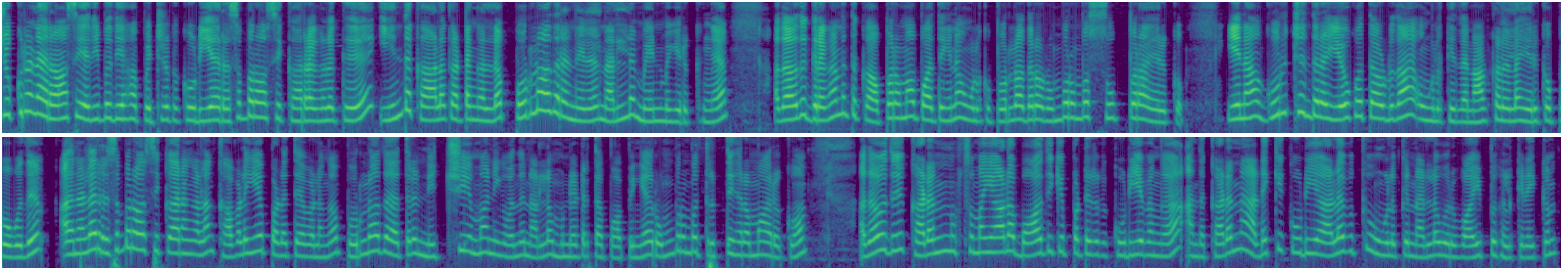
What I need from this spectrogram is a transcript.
சுக்கரனை ராசி அதிபதியாக பெற்றிருக்கக்கூடிய ரிசபராசிக்காரர்களுக்கு இந்த காலகட்டங்களில் பொருளாதார நிலையில் நல்ல மேன்மை இருக்குங்க. அதாவது கிரகணத்துக்கு அப்புறமா பார்த்தீங்கன்னா உங்களுக்கு பொருளாதாரம் ரொம்ப ரொம்ப சூப்பராக இருக்கும். ஏன்னா குருச்சந்திர யோகத்தோடு தான் உங்களுக்கு இந்த நாட்கள் எல்லாம் இருக்க போகுது. அதனால் ரிசபராசிக்காரங்கெல்லாம் கவலையே பட தேவையில்லைங்க. பொருளாதாரத்தில் நிச்சயமாக நீங்கள் வந்து நல்ல முன்னேற்றத்தை பார்ப்பீங்க. ரொம்ப ரொம்ப திருப்திகரமாக இருக்கும். அதாவது கடன் சுமையால் பாதிக்கப்பட்டிருக்கக்கூடியவங்க அந்த கடனை அடைக்கக்கூடிய அளவுக்கு உங்களுக்கு நல்ல ஒரு வாய்ப்புகள் கிடைக்கும்.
